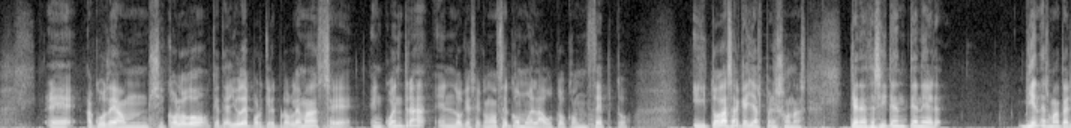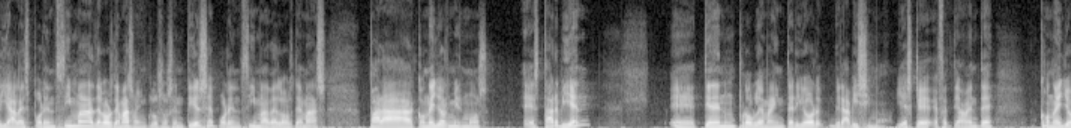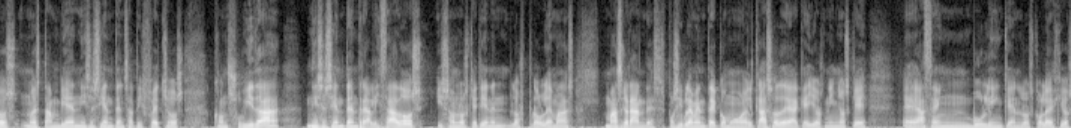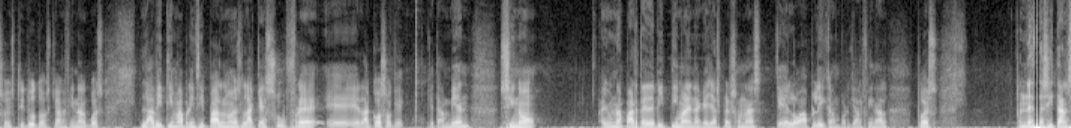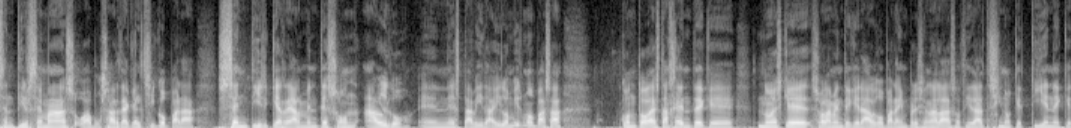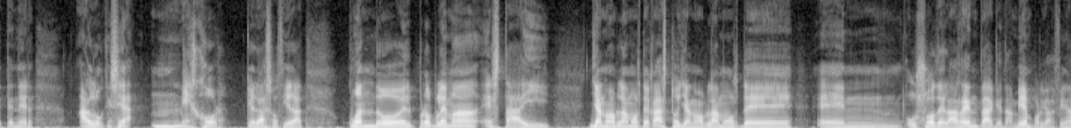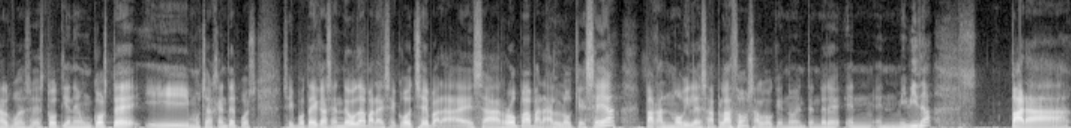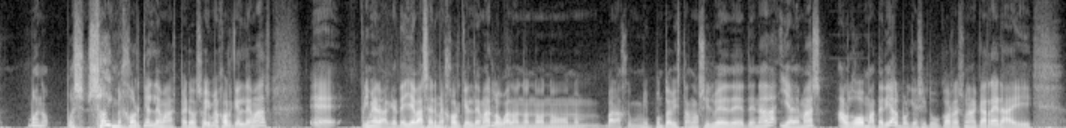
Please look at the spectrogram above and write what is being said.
Eh, acude a un psicólogo que te ayude porque el problema se encuentra en lo que se conoce como el autoconcepto. Y todas aquellas personas que necesiten tener bienes materiales por encima de los demás o incluso sentirse por encima de los demás para con ellos mismos estar bien, eh, tienen un problema interior gravísimo. Y es que efectivamente con ellos no están bien, ni se sienten satisfechos con su vida, ni se sienten realizados y son los que tienen los problemas más grandes. Posiblemente como el caso de aquellos niños que eh, hacen bullying en los colegios o institutos, que al final pues la víctima principal no es la que sufre eh, el acoso, que, que también, sino hay una parte de víctima en aquellas personas que lo aplican, porque al final pues necesitan sentirse más o abusar de aquel chico para sentir que realmente son algo en esta vida. Y lo mismo pasa con toda esta gente que no es que solamente quiera algo para impresionar a la sociedad, sino que tiene que tener algo que sea mejor que la sociedad. Cuando el problema está ahí, ya no hablamos de gasto, ya no hablamos de en uso de la renta, que también, porque al final pues esto tiene un coste y mucha gente pues se hipoteca, se endeuda para ese coche, para esa ropa, para lo que sea, pagan móviles a plazos, algo que no entenderé en, en mi vida, para, bueno, pues soy mejor que el demás, pero soy mejor que el demás. Eh, primero, ¿a qué te lleva a ser mejor que el demás? Lo cual no, no, no, no para mi punto de vista no sirve de, nada. Y además, algo material, porque si tú corres una carrera y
